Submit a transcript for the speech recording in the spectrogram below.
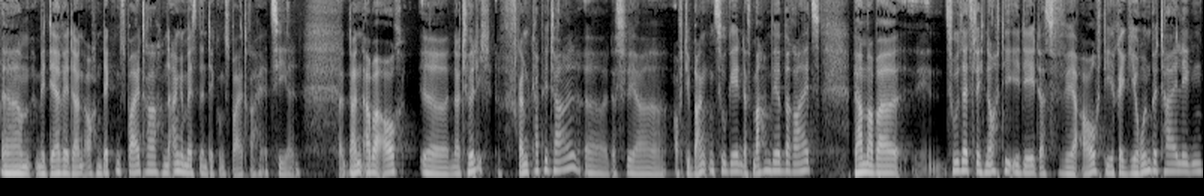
Ähm, mit der wir dann auch einen Deckungsbeitrag, einen angemessenen Deckungsbeitrag erzielen. Dann aber auch äh, natürlich Fremdkapital, äh, dass wir auf die Banken zugehen, das machen wir bereits. Wir haben aber zusätzlich noch die Idee, dass wir auch die Region beteiligen,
